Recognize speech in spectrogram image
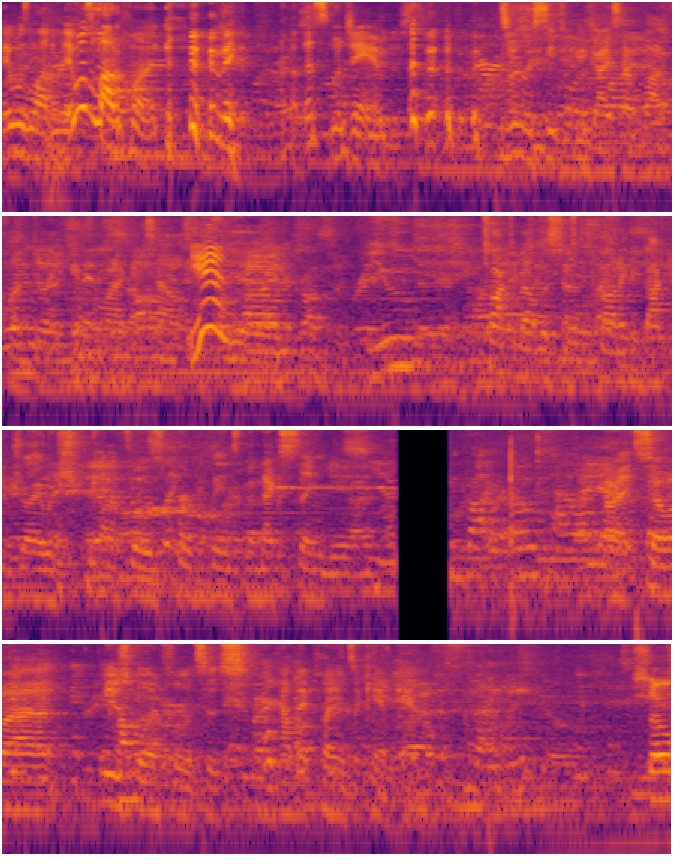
It was a lot of it was a lot of fun. That's my jam. It certainly seems like you guys have a lot of fun doing it from what I can tell. yeah. Um, you talked about listening to Chronic and Dr. Dre, which kind of flows perfectly into the next thing. All right, so uh, musical influences and how they play into Camp Candle. So,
